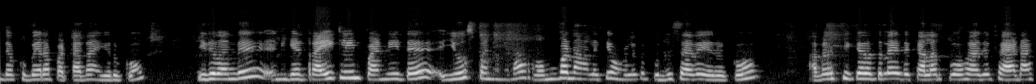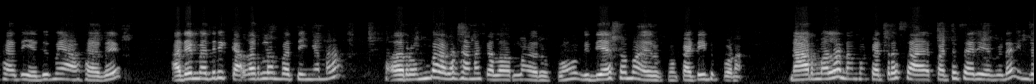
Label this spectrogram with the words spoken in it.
இந்த குபேர பட்டா தான் இருக்கும். இது வந்து நீங்க ட்ரை க்ளீன் பண்ணிட்டு யூஸ் பண்ணீங்கன்னா ரொம்ப நாளைக்கு உங்களுக்கு புதுசாவே இருக்கும். அவ்வளவு சீக்கிரத்துல இது கலர் போகாது ஃபேட் ஆகாது எதுவுமே ஆகாது. அதே மாதிரி கலர்லாம் பாத்தீங்கன்னா ரொம்ப அழகான கலர்லாம் இருக்கும். வித்தியாசமா இருக்கும் கட்டிட்டு போனா. நார்மலா நம்ம கட்டுற சா பட்டு சாரியை விட இந்த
